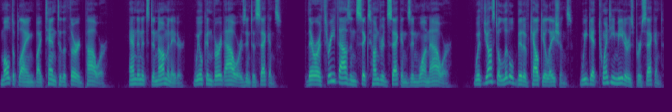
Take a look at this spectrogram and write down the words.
multiplying by 10 to the third power. And in its denominator, we'll convert hours into seconds. There are 3,600 seconds in one hour. With just a little bit of calculations, we get 20 meters per second.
